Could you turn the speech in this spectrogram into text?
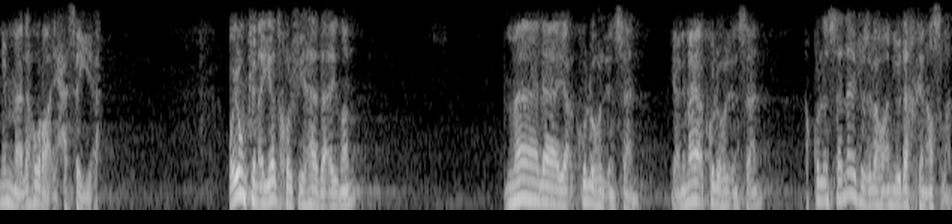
مما له رائحة سيئة. ويمكن أن يدخل في هذا أيضا ما لا يأكله الإنسان. يعني ما يأكله الإنسان؟ نقول الإنسان لا يجوز له أن يدخن أصلا.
